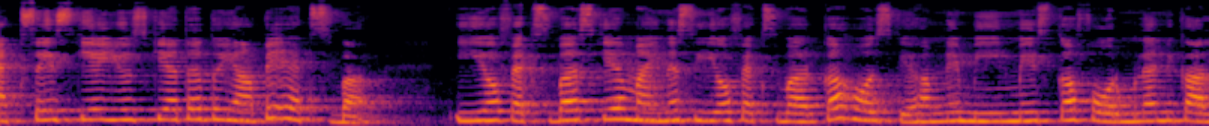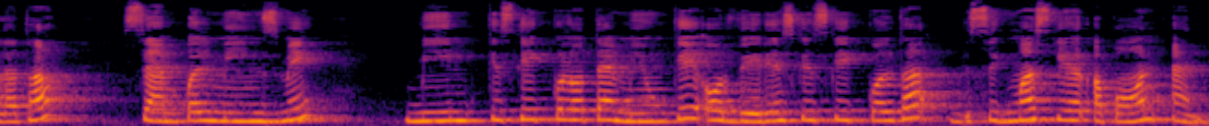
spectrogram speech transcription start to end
एक्स आई स्केयर यूज़ किया था तो यहाँ पे x bar E of x bar square minus E of x bar का होल स्केयर हमने मीन में इसका फॉर्मूला निकाला था सैंपल मीन्स में। मीन किसके इक्वल होता है? म्यू के और वेरिएंस किसके इक्वल था? सिग्मा स्केयर अपॉन एन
